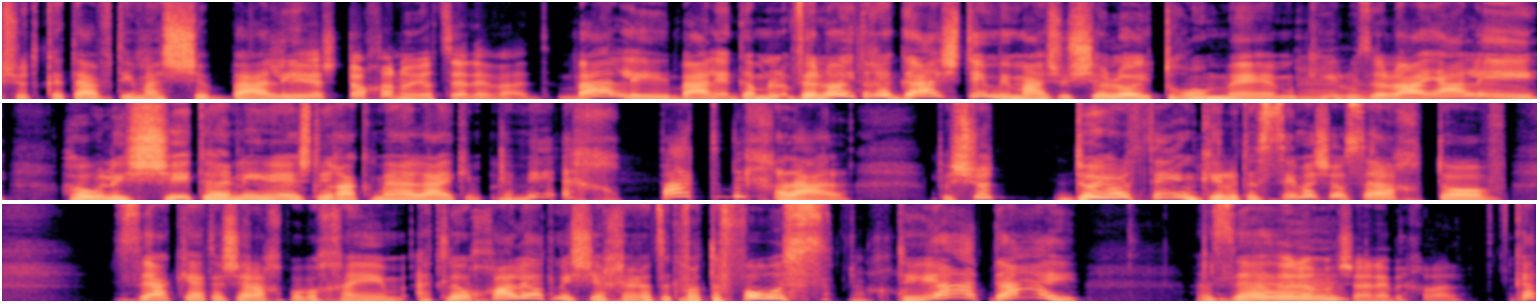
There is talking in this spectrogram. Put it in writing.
פשוט כתבתי מה שבא לי. שיש תוכן הוא יוצא לבד. בא לי, בא לי, גם, ולא התרגשתי ממשהו שלא התרומם, כאילו זה לא היה לי, הולי שיט, אין לי, יש לי רק 100 לייקים, למי אכפת בכלל? פשוט do your thing, כאילו תעשי מה שעושה לך טוב, זה הקטע שלך פה בחיים, את לא יכולה להיות מישהי אחרת, זה כבר תפוס, נכון. תהיה, די. אז זה, זה לא משנה בכלל. כן,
